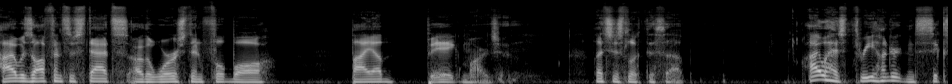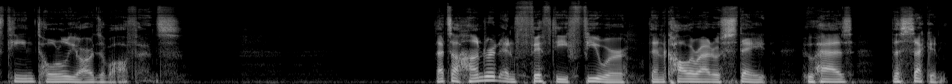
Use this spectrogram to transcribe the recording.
Iowa's offensive stats are the worst in football by a big margin. Let's just look this up. Iowa has 316 total yards of offense. That's 150 fewer than Colorado State, who has the second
